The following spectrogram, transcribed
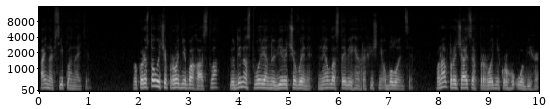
а й на всій планеті. Використовуючи природні багатства, людина створює нові речовини, не властиві географічній оболонці. Вона втручається в природні кругообіги.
